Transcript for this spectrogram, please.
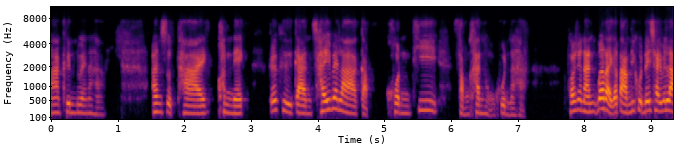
มากขึ้นด้วยนะคะ อันสุดท้าย connect ก็คือการใช้เวลากับคนที่สำคัญของคุณนะคะเพราะฉะนั้นเมื่อไหร่ก็ตามที่คุณได้ใช้เวลา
